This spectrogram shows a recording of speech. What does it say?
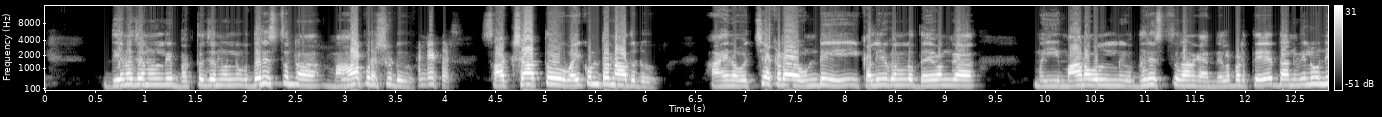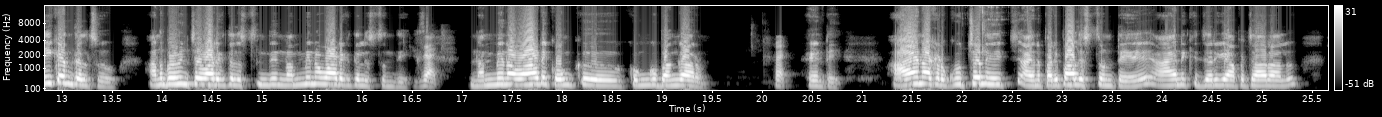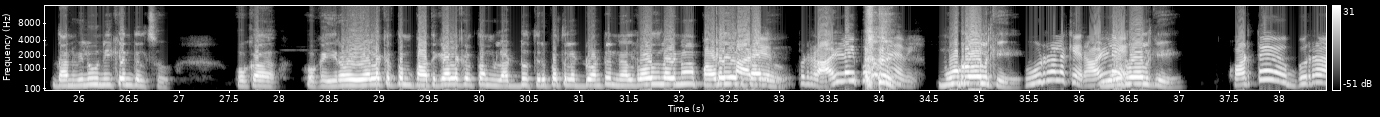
దీనజనుల్ని భక్తజనుల్ని ఉద్ధరిస్తున్న మహాపురుషుడు. సాక్షాత్తు వైకుంఠనాథుడు. ఆయన వచ్చి అక్కడ ఉండి ఈ కలియుగంలో దైవంగా ఈ మానవుల్ని ఉద్ధరిస్తున్నానికి ఆయన నిలబడితే దాని విలువ నీకేం తెలుసు? అనుభవించే వాడికి తెలుస్తుంది నమ్మిన వాడికి తెలుస్తుంది. నమ్మిన వాడి కొంగు కొంగు బంగారం. ఏంటి? ఆయన అక్కడ కూర్చొని ఆయన పరిపాలిస్తుంటే ఆయనకి జరిగే అపచారాలు దాని విలువ నీకేం తెలుసు? ఒక ఒక ఇరవై ఏళ్ళ క్రితం పాతికేళ్ళ క్రితం లడ్డు తిరుపతి లడ్డు అంటే నెల రోజులైనా పాడేది కాదు. ఇప్పుడు రాళ్ళు అయిపోతున్నాయి మూడు రోజులకి. మూడు రోజులకే మూడు రోజులకి. కొడితే బుర్ర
